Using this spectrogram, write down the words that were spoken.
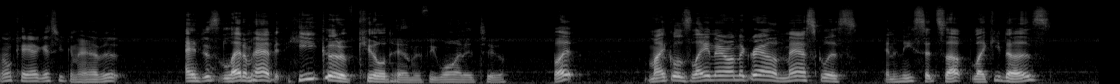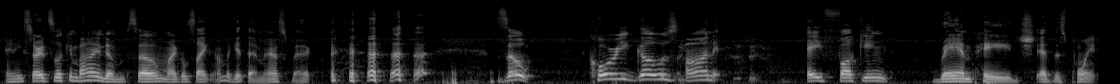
Okay, I guess you can have it, and just let him have it. He could have killed him if he wanted to, but Michael's laying there on the ground, maskless, and then he sits up like he does, and he starts looking behind him. So Michael's like, "I'm gonna get that mask back." so Corey goes on a fucking rampage at this point.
